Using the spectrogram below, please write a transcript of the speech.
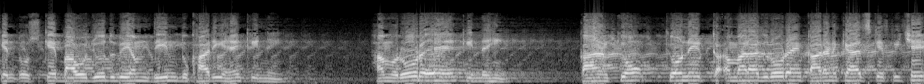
किंतु उसके बावजूद भी हम दीन दुखारी हैं कि नहीं? हम रो रहे हैं कि नहीं? कारण क्यों? क्यों नहीं महाराज रो रहे हैं? कारण क्या है इसके पीछे?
